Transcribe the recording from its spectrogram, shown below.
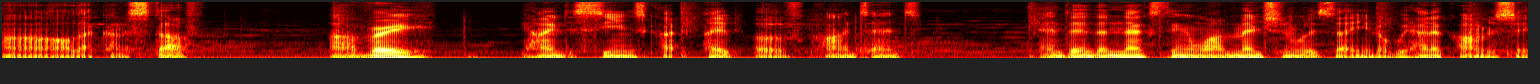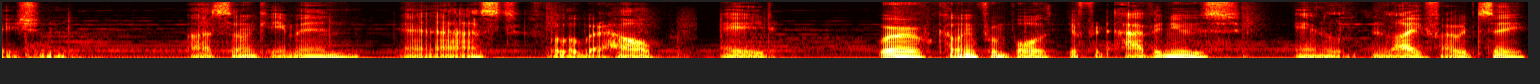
uh, all that kind of stuff. Uh, very behind the scenes type of content. And then the next thing I want to mention was that you know we had a conversation. Uh, someone came in and asked for a little bit of help, aid. We're coming from both different avenues in, in life, I would say.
